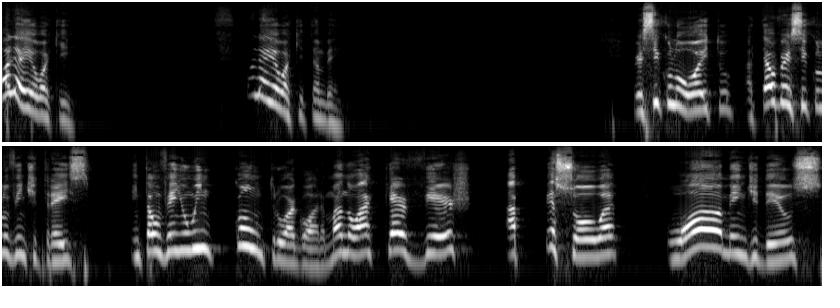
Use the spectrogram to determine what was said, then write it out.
Olha eu aqui. Olha eu aqui também." Versículo 8 até o versículo 23. Então vem o encontro agora. Manoá quer ver a pessoa, o homem de Deus,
